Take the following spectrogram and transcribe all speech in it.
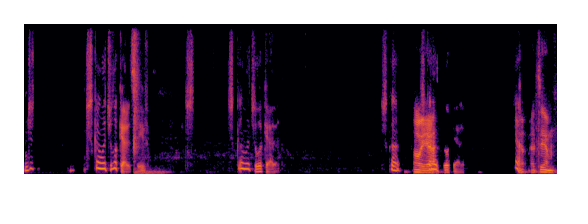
I'm just, just gonna let you look at it, Steve. Just, just gonna let you look at it. Just gonna, oh just gonna yeah. look at it. yeah. Yep, that's him.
